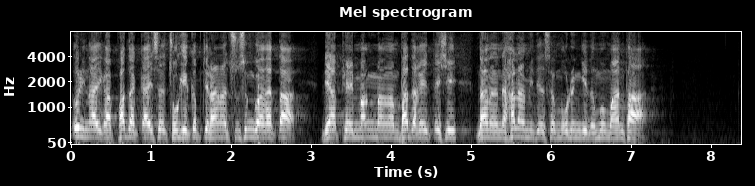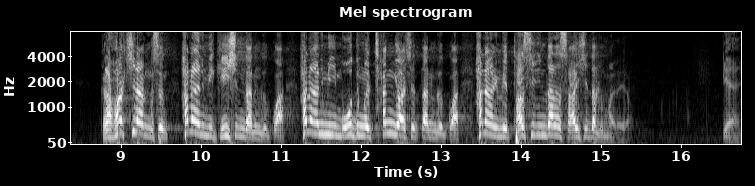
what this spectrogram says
어린아이가 바닷가에서 조개 껍질 하나 주승 과 같다. 내 앞에 망망한 바다가 있듯이 나는 하나님에 대해서 모르는 게 너무 많다. 그러나 확실한 것은 하나님이 계신다는 것과 하나님이 모든 걸 창조하셨다는 것과 하나님이 다스린다는 사실이다 그 말이에요. 예.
